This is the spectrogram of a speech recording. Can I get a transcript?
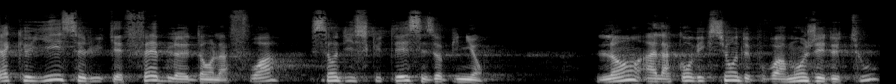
accueillez celui qui est faible dans la foi sans discuter ses opinions. L'un a la conviction de pouvoir manger de tout,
